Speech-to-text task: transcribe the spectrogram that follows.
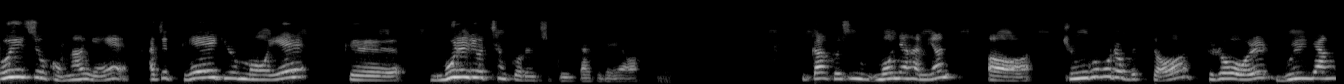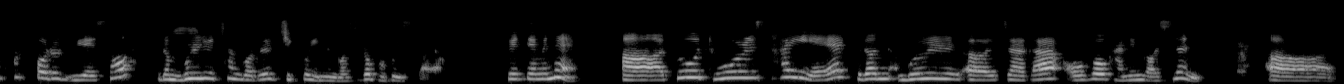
의주 공항에 아주 대규모의 그 물류 창고를 짓고 있다 그래요. 그러니까 그것은 뭐냐 하면 어, 중국으로부터 들어올 물량 확보를 위해서 그런 물류 창고를 짓고 있는 것으로 보고 있어요. 그렇기 때문에 어, 그 둘 사이에 그런 물자가 오고 가는 것은 어,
